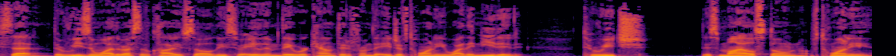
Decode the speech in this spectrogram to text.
He said the reason why the rest of Klal Yisrael, the Israelim, they were counted from the age of 20, why they needed to reach this milestone of 20,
